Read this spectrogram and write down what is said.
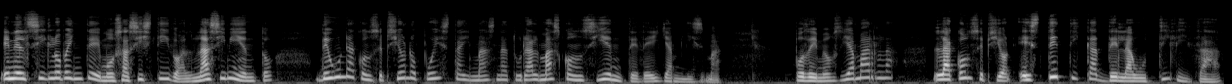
En el siglo XX hemos asistido al nacimiento de una concepción opuesta y más natural, más consciente de ella misma. Podemos llamarla la concepción estética de la utilidad,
